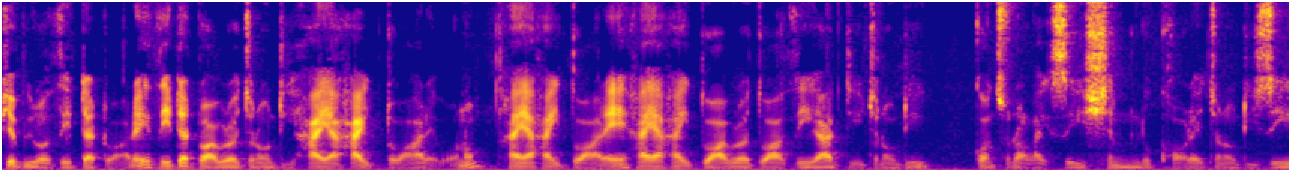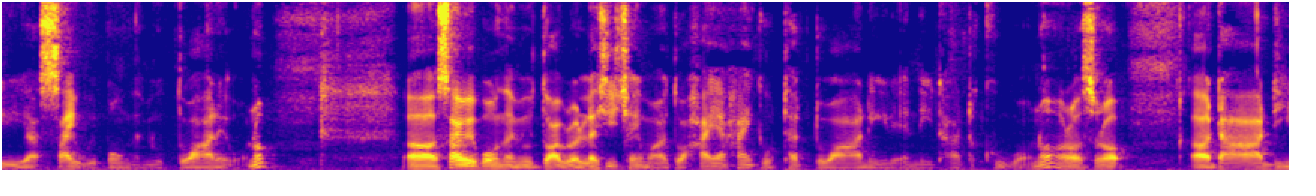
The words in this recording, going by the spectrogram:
ဖြစ်ပြီးတော့ဈေးတက်သွားတယ်ဈေးတက်သွားပြီးတော့ကျွန်တော်ဒီ higher height သွားတယ်ပေါ့နော် higher height သွားတယ် higher height သွားပြီးတော့သွားဈေးကဒီကျွန်တော်ဒီ consolidation လို့ခေါ်တဲ့ကျွန်တော်ဒီဈေးတွေက sideway ပုံစံမျိုးသွားတယ်ပေါ့နော် အာ sideway ပုံစံမျိုးသွားပြီးတော့လက်ရှိချိန်မှာတော့ higher high ကိုထပ်သွားနေတဲ့အနေအထားတစ်ခုပေါ့နော်အဲ့တော့ဆိုတော့အာဒါဒီ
